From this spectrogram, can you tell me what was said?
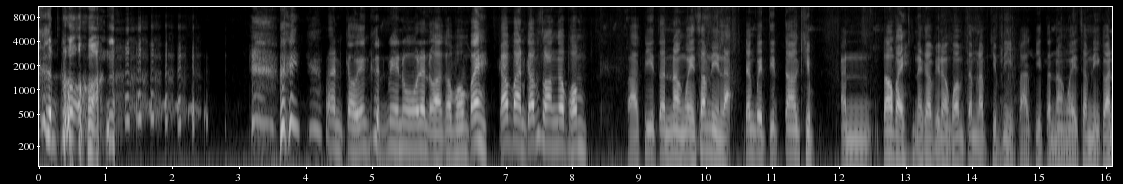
ขึ้นโลกบ้านเก่ายังขึ้นเมนูนั่นออกครับผมไปกลับบ้านกลับซองครับผม ฝากพี่ต้นน้องไว้ซ้ำนี่ละจังไปติดต่อคลิปอันต่อไปนะครับพี่น้องผมสำหรับคลิปนี้ฝากพี่ต้นน้องไว้ซ้ำนี่ก่อน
